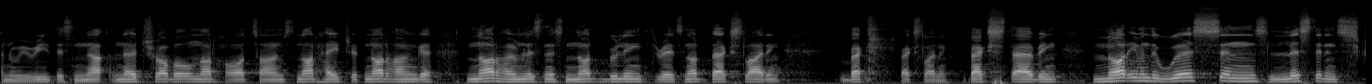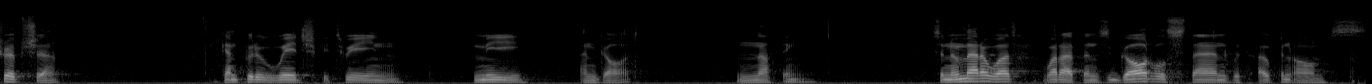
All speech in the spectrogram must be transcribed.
and we read this no, no trouble, not hard times, not hatred, not hunger, not homelessness, not bullying threats, not backsliding, back, backsliding, backstabbing, not even the worst sins listed in Scripture can put a wedge between me and God. Nothing. So, no matter what, what happens, God will stand with open arms.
